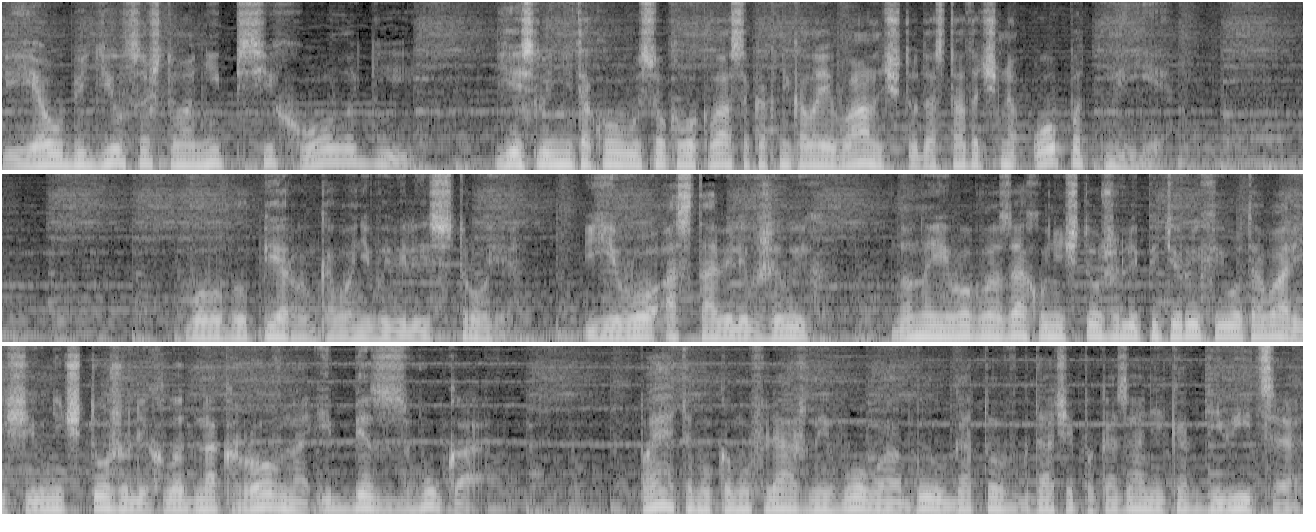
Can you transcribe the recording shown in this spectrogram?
И я убедился, что они психологи. Если не такого высокого класса, как Николай Иванович, то достаточно опытные. Вова был первым, кого они вывели из строя. Его оставили в живых, но на его глазах уничтожили пятерых его товарищей, уничтожили хладнокровно и без звука. Поэтому камуфляжный Вова был готов к даче показаний как девица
